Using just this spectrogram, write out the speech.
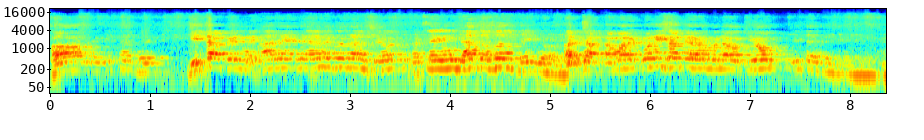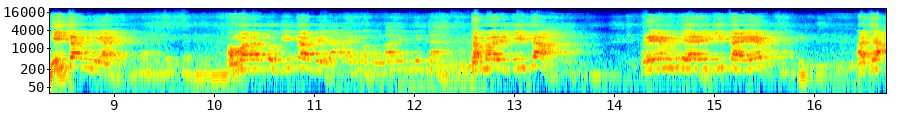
હા. ગીતાબેન ગીતાબેન. ને મારે એને આને બનાવશો એટલે હું જાતો બંધ થઈ ગયો. અચ્છા તમારે કોની સાથે અણ બનાવ થયો? ગીતાબેન ગીતાની યારે અમારા તો ગીતાબેન. હા, મારી ગીતા. તમારી ગીતા? પ્રેમ પ્યારી ગીતા એમ? અચ્છા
